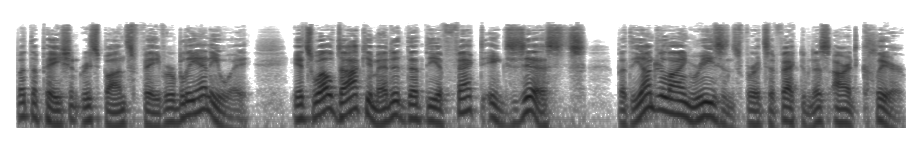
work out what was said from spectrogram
but the patient responds favorably anyway. It's well documented that the effect exists, but the underlying reasons for its effectiveness aren't clear.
